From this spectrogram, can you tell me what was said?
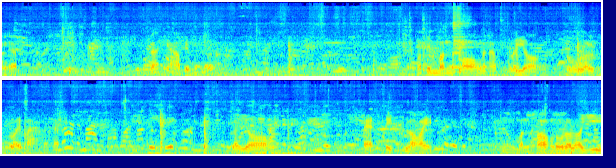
นี่ครับกาดยาวไปหมดเลย ก็เป็นหมอนทองนะครับระยองโลละถึงร้อยบาทนะครับระยองแปดสิบร้อยหมอนทองโลละร้อยยี่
